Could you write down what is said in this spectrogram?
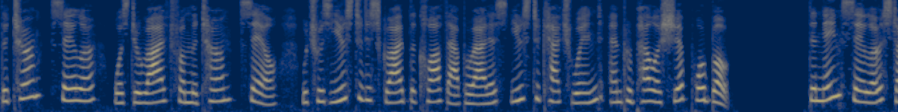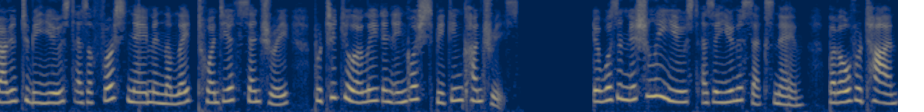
The term sailor was derived from the term sail, which was used to describe the cloth apparatus used to catch wind and propel a ship or boat. The name sailor started to be used as a first name in the late 20th century, particularly in English-speaking countries. It was initially used as a unisex name, but over time,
